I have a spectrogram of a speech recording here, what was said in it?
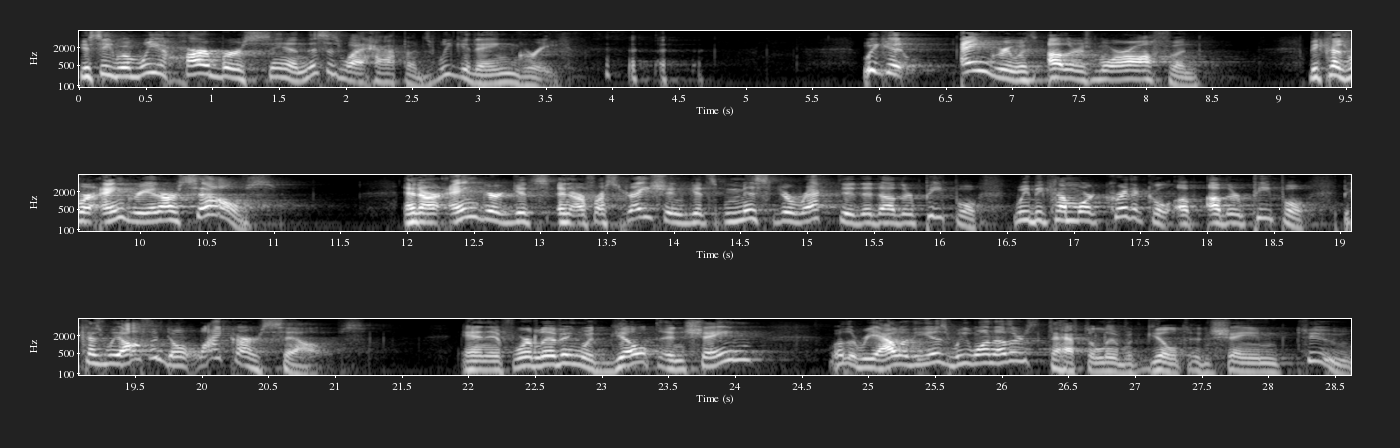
You see, when we harbor sin, this is what happens we get angry. we get angry with others more often because we're angry at ourselves. And our anger gets, and our frustration gets misdirected at other people. We become more critical of other people because we often don't like ourselves. And if we're living with guilt and shame, well, the reality is we want others to have to live with guilt and shame too.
